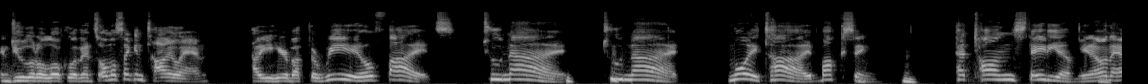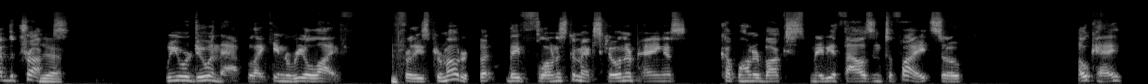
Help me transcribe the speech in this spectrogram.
and do little local events, almost like in Thailand, how you hear about the real fights tonight, tonight, Muay Thai, boxing, Patong Stadium, you know, and they have the trucks. Yeah. We were doing that like in real life for these promoters, but they've flown us to Mexico and they're paying us a couple hundred bucks, maybe a thousand to fight. So, okay.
